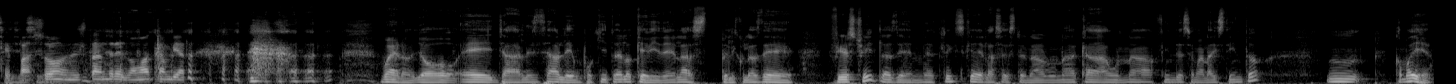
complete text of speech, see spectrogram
¿qué sí, sí. pasó? ¿Dónde está Andrés? Vamos a cambiar. Bueno, yo eh, ya les hablé un poquito de lo que vi de las películas de Fear Street, las de Netflix, que las estrenaron una cada una fin de semana distinto. Mm, como dije,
